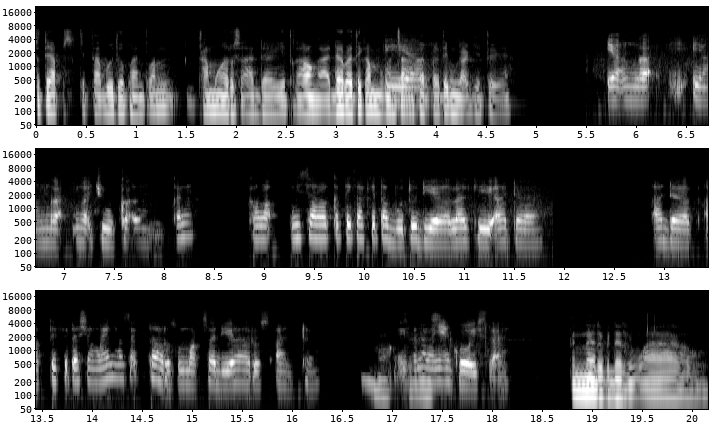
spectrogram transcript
setiap kita butuh bantuan kamu harus ada gitu. Kalau enggak ada berarti kamu bukan Iya. sahabat, berarti enggak gitu ya. ya enggak ya enggak enggak juga lah kan kalau misal ketika kita butuh dia lagi ada ada aktivitas yang lain masa kita harus memaksa dia harus ada Oke. itu namanya egois lah Benar benar. Wow.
